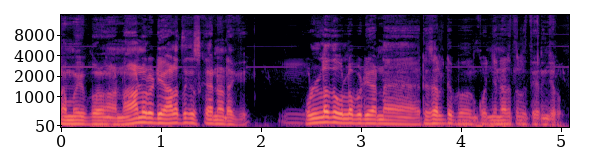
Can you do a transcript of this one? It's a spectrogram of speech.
நம்ம இப்போ நானூறு அடி ஆழத்துக்கு ஸ்கேன் நடக்கு. உள்ளது உள்ளபடியான ரிசல்ட் இப்போ கொஞ்ச நேரத்தில் தெரிஞ்சிடும்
